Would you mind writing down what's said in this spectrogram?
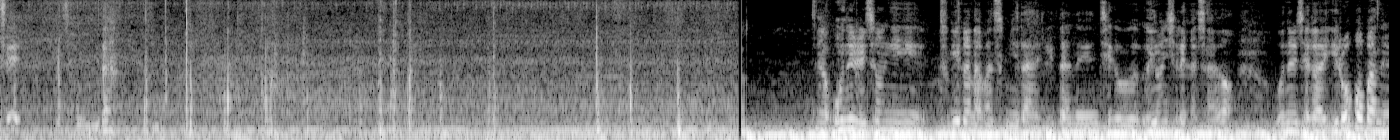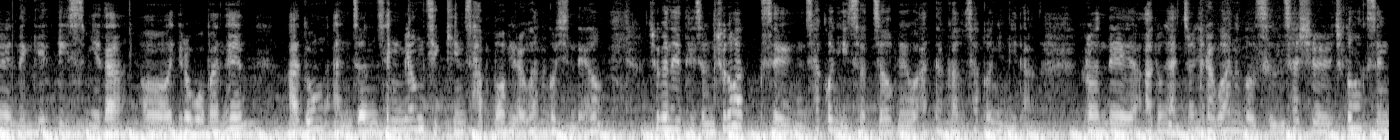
장입니다. 자, 오늘 일정이 두 개가 남았습니다. 일단은 지금 의원실에 가서요. 오늘 제가 1호 법안을 낸 게 있습니다. 어, 1호 법안은 아동 안전 생명 지킴 4법이라고 하는 것인데요. 최근에 대전 초등학생 사건이 있었죠. 매우 안타까운 사건입니다. 그런데 아동의 안전이라고 하는 것은 사실 초등학생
